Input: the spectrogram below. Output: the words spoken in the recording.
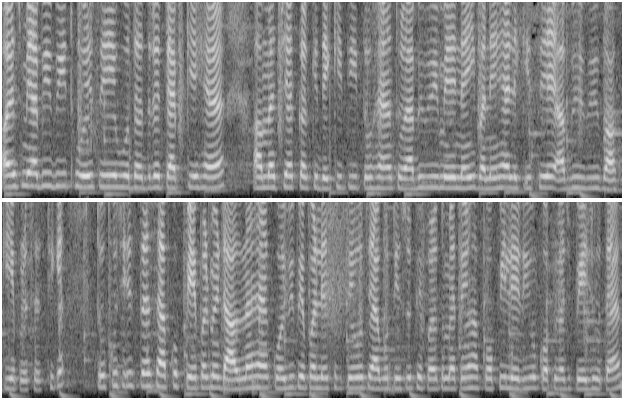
और इसमें अभी भी थोड़े से वो ददरे टाइप के हैं। मैं चेक करके देखी थी तो हैं थोड़े अभी भी मेरे नहीं बने हैं, लेकिन इसे अभी भी बाकी है प्रोसेस ठीक है? तो कुछ इस तरह से आपको पेपर में डालना है, कोई भी पेपर ले सकते हो, चाहे वो टिश्यू पेपर हो तो मैं तो यहाँ कॉपी ले रही हूँ कॉपी का जो पेज होता है,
